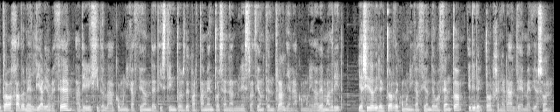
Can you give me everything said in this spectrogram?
Ha trabajado en el diario ABC, ha dirigido la comunicación de distintos departamentos en la Administración Central y en la Comunidad de Madrid y ha sido director de comunicación de Vocento y director general de Medioson.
